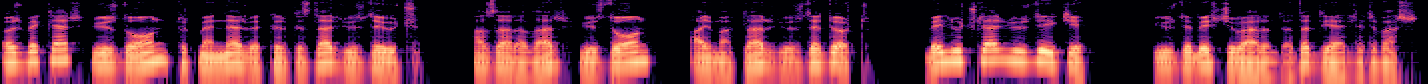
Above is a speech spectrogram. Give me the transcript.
Özbekler %10, Türkmenler ve Kırgızlar %3, Hazaralar %10, Aymaklar %4, Bellüçler %2, %5 civarında da diğerleri var.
